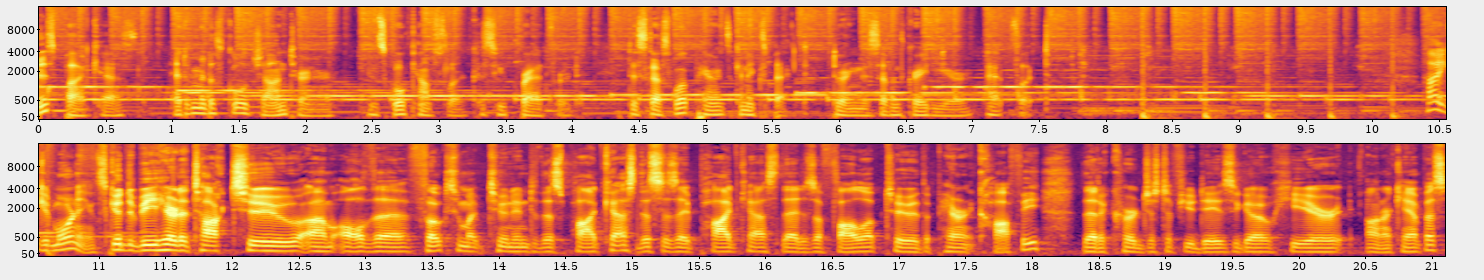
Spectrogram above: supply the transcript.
this podcast, head of middle school John Turner and school counselor Kasuth Bradford discuss what parents can expect during the seventh grade year at Foote. Hi, good morning. It's good to be here to talk to um, all the folks who might tune into this podcast. This is a podcast that is a follow up to the parent coffee that occurred just a few days ago here on our campus.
